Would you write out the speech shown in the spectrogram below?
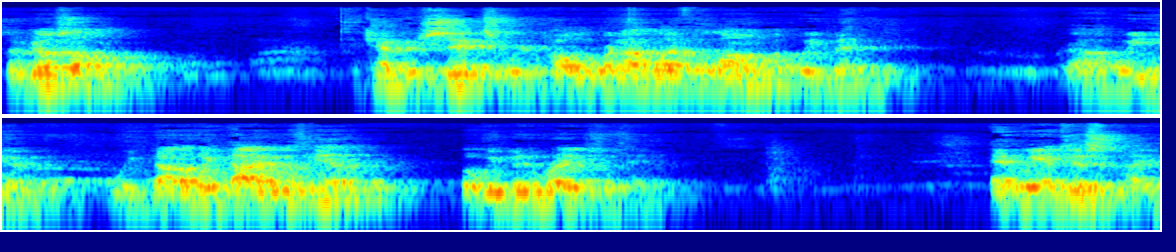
So it goes on. Chapter 6, we're told we're not left alone, but we've been, uh, we have, we've not only died with him, but we've been raised with him. And we anticipate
